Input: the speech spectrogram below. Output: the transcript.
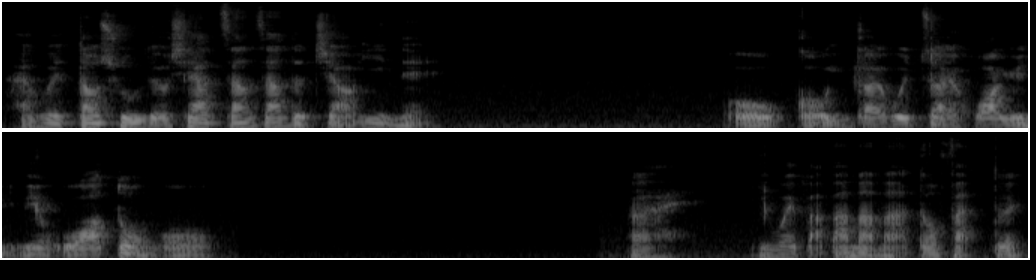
还会到处留下脏脏的脚印呢。哦，狗应该会在花园里面挖洞哦。唉，因为爸爸妈妈都反对，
